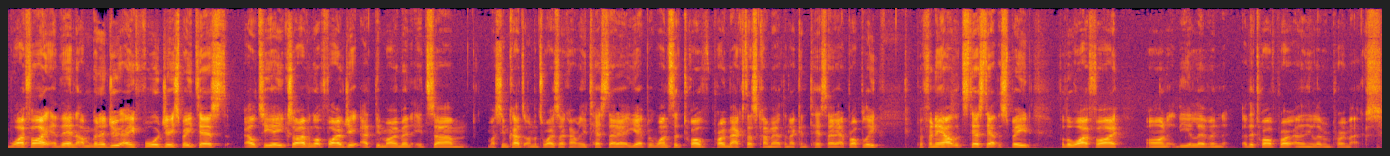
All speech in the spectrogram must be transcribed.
Wi-Fi, and then I'm going to do a 4G speed test LTE because I haven't got 5G at the moment. It's um my SIM card's on its way, so I can't really test that out yet. But once the 12 Pro Max does come out, then I can test that out properly. But for now, let's test out the speed for the Wi-Fi on the 11, uh, the 12 Pro and the 11 Pro Max.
